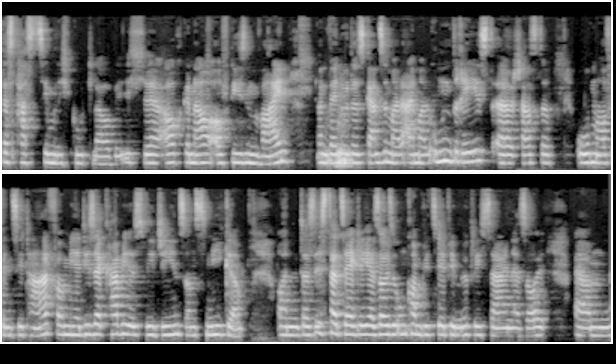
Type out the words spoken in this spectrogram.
Das passt ziemlich gut, glaube ich, äh, auch genau auf diesen Wein. Und wenn du das Ganze mal einmal umdrehst, äh, schaust du oben auf ein Zitat von mir. Dieser Kabi ist wie Jeans und Sneaker. Und das ist tatsächlich, er soll so unkompliziert wie möglich sein. Er soll ähm,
